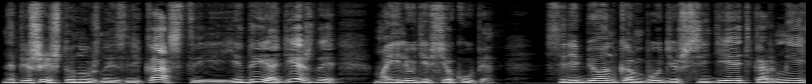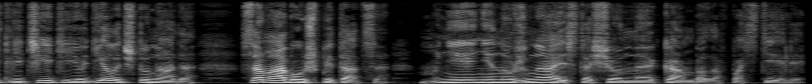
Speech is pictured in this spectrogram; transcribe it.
Напиши, что нужно из лекарств и еды, и одежды. Мои люди все купят. С ребенком будешь сидеть, кормить, лечить ее, делать, что надо. Сама будешь питаться. Мне не нужна истощенная камбала в постели.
